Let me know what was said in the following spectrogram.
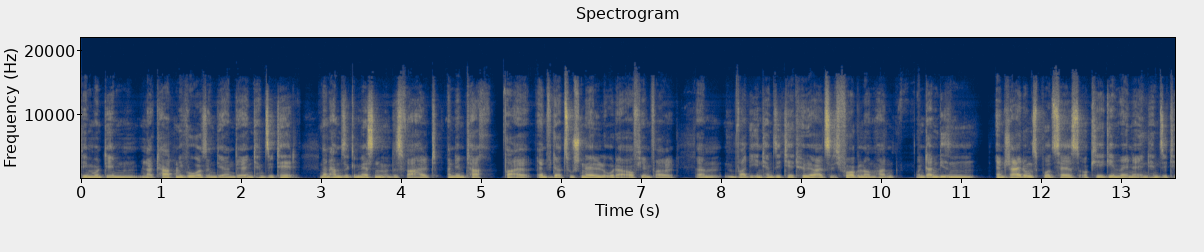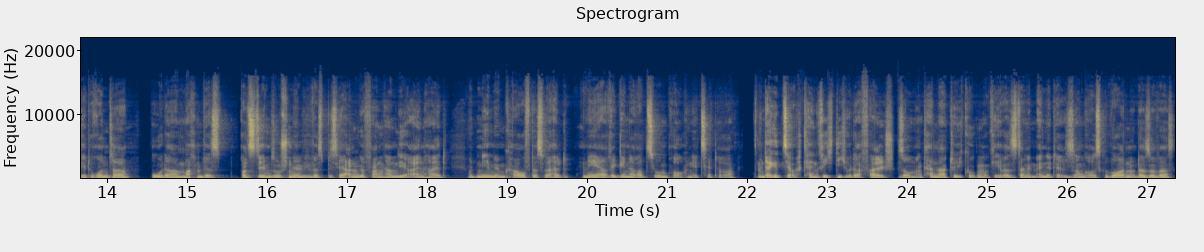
dem und dem Laktatniveau, also in der, in der Intensität. Und dann haben sie gemessen und es war halt an dem Tag, war entweder zu schnell oder auf jeden Fall ähm, war die Intensität höher, als sie sich vorgenommen hatten. Und dann diesen Entscheidungsprozess, okay, gehen wir in der Intensität runter oder machen wir es trotzdem so schnell, wie wir es bisher angefangen haben, die Einheit, und nehmen im Kauf, dass wir halt mehr Regeneration brauchen etc. Und da gibt's ja auch kein richtig oder falsch. So, man kann natürlich gucken, okay, was ist dann im Ende der Saison raus geworden oder sowas.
